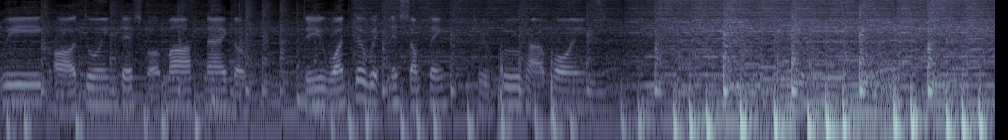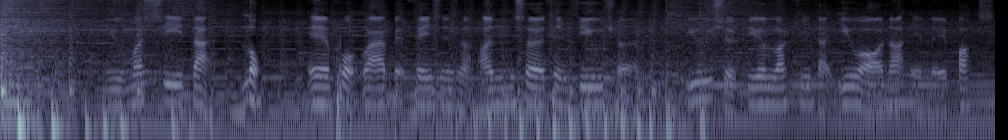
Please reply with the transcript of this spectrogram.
We are doing this for Marf Nagel. Do you want to witness something to prove our points? You must see that. Look, Airport Rabbit faces an uncertain future. You should feel lucky that you are not in a box.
